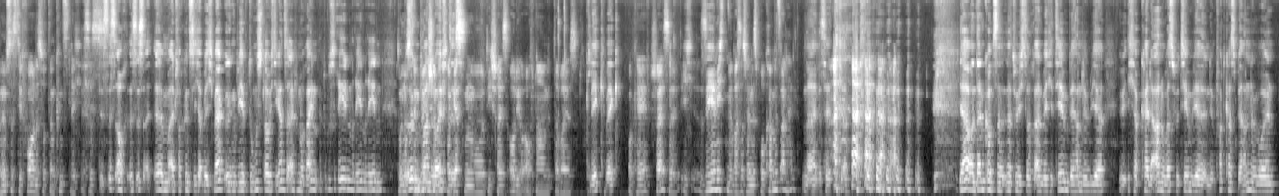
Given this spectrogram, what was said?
Du nimmst es dir vor und es wird dann künstlich. Es ist, es ist auch, es ist ähm, einfach künstlich, aber ich merke irgendwie, du musst, glaube ich, die ganze Zeit einfach nur rein, du musst reden, reden, reden. Du musst irgendwann den läuft vergessen, es. wo die scheiß Audioaufnahme mit dabei ist. Klick, weg. Okay, scheiße. Ich sehe nicht mehr, was ist, wenn das Programm jetzt anhält? Nein, das hält nicht an. ja, und dann kommt es natürlich doch an, welche Themen behandeln wir. Ich habe keine Ahnung, was für Themen wir in dem Podcast behandeln wollen.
